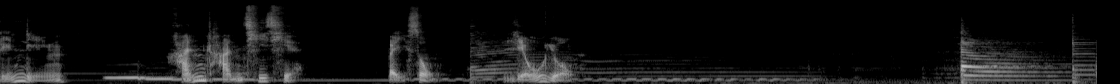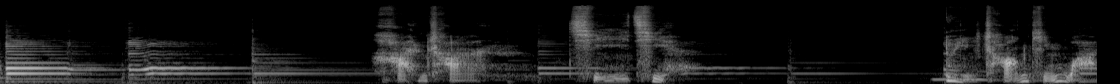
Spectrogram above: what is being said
雨霖铃，寒蝉凄切。北宋，刘永。寒蝉凄切，对长亭晚，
